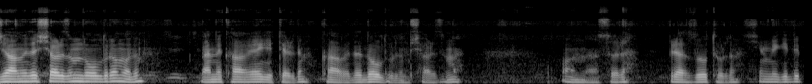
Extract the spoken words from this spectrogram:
Camide şarjımı dolduramadım. Ben de kahveye getirdim. Kahvede doldurdum şarjımı. Ondan sonra biraz da oturdum. Şimdi gidip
